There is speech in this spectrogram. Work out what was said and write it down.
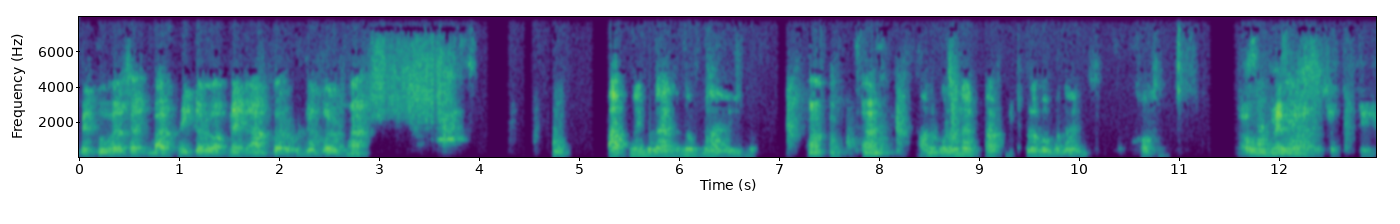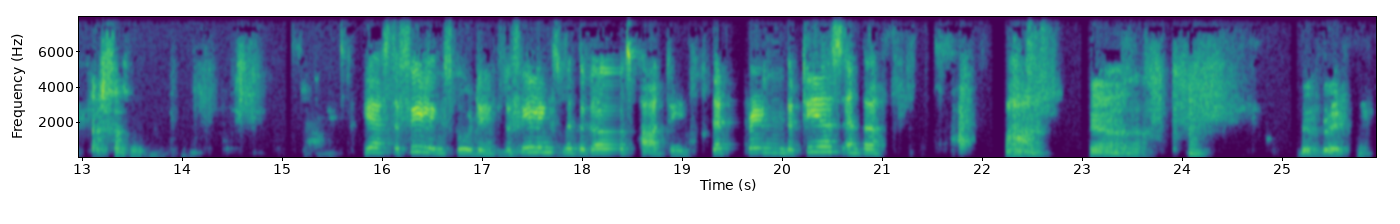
बेकूफ ऐसा बात नहीं करो अपने काम करो जो करना है आपने ही बुलाया था ना हाँ? आपने बोला ना आप थोड़ा वो बनाए Yes, the feelings, Gudi, the feelings with the girls' party that bring the tears and the. Yeah. they break me.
